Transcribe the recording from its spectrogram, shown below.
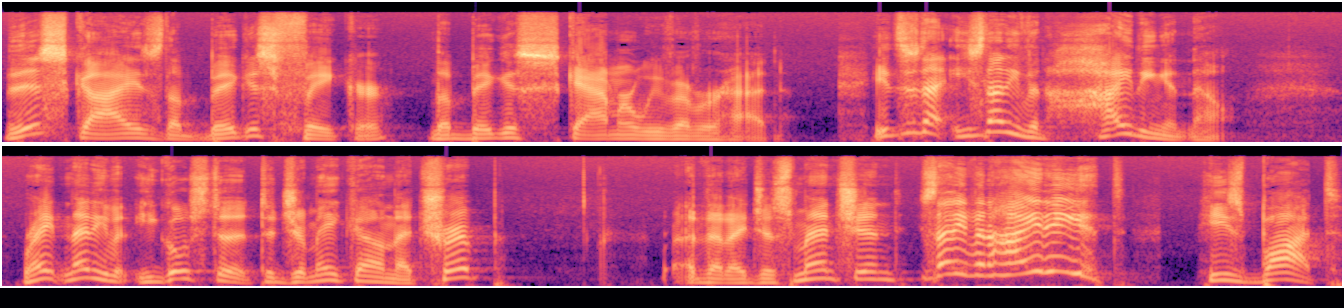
This guy is the biggest faker, the biggest scammer we've ever had. He's not, he's not even hiding it now, right? Not even, he goes to, to Jamaica on that trip that I just mentioned. He's not even hiding it. He's bought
